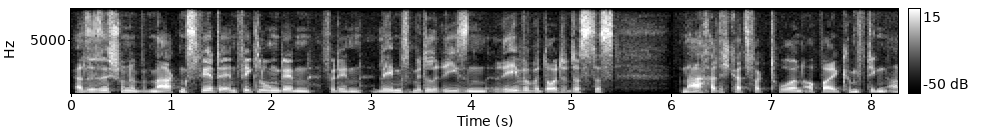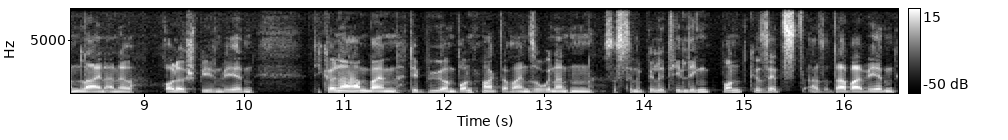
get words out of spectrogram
Also es ist schon eine bemerkenswerte Entwicklung, denn für den Lebensmittelriesen Rewe bedeutet das, dass Nachhaltigkeitsfaktoren auch bei künftigen Anleihen eine Rolle spielen werden. Die Kölner haben beim Debüt am Bondmarkt auf einen sogenannten Sustainability Linked Bond gesetzt. Also dabei werden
